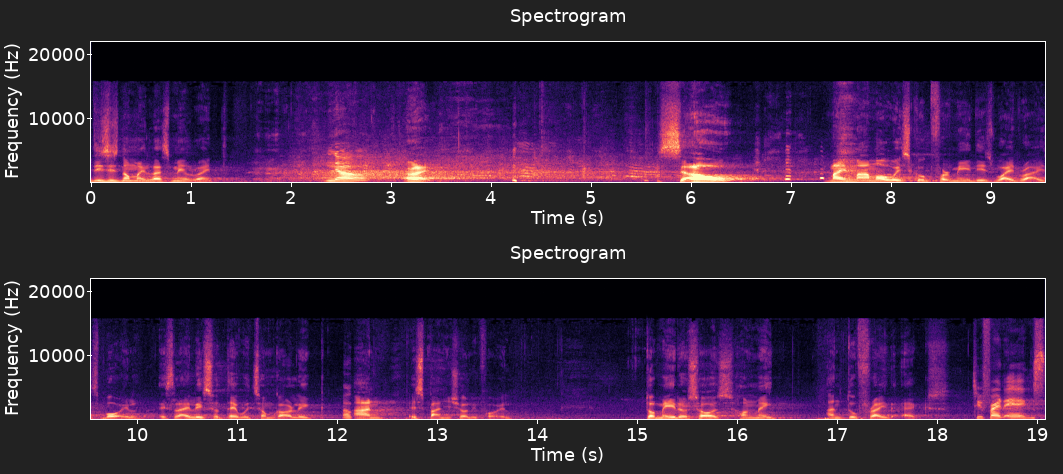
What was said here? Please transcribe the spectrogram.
this is not my last meal, right? No. All right. So, my mom always cooked for me this white rice boil, slightly sauteed with some garlic Okay. and Spanish olive oil, tomato sauce, homemade, and two fried eggs. Two fried eggs.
